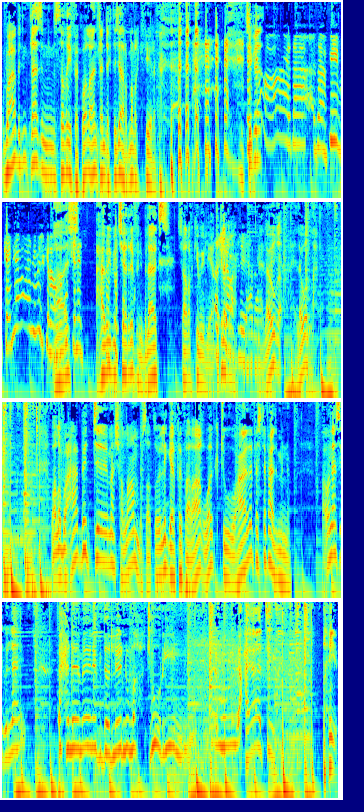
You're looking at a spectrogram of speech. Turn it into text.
أبو عابد أنت لازم نستضيفك. والله أنت عندك تجارب مرة كثيرة. ان شاء الله اذا في إمكانية ما عندي مشكلة. آه، ممكن. حبيبي تشرفني. بالعكس شرف كبير لي. يعطيك العافية. هلا هلا والله. والله أبو عابد ما شاء الله انبسط ولقى في فراغ وقت وهذا فاستفاد منه. والله ناس يقول لا إحنا ما نقدر لأنه محجورين. حياتي. طيب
